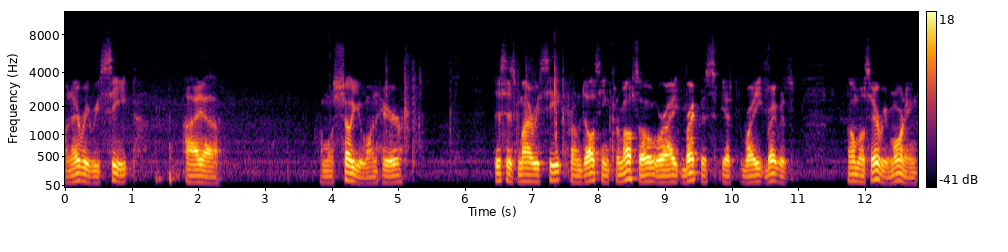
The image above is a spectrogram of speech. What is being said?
on every receipt. I uh, I'm going to show you one here. This is my receipt from Dulce and Cremoso where I eat breakfast. Yes, where I eat breakfast almost every morning.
